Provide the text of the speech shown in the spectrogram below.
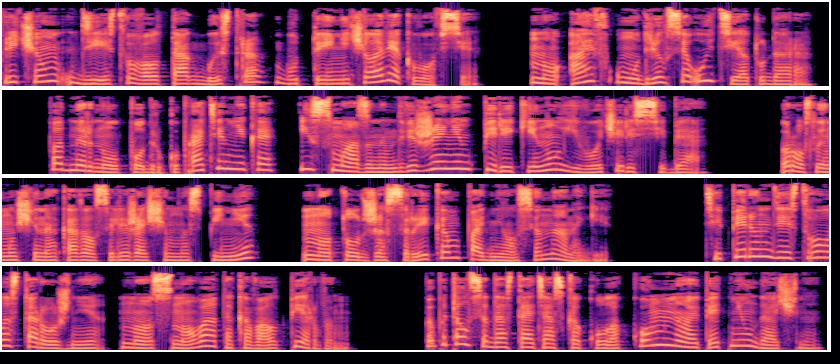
причем действовал так быстро, будто и не человек вовсе. Но Айв умудрился уйти от удара. Поднырнул под руку противника и смазанным движением перекинул его через себя. Рослый мужчина оказался лежащим на спине, но тут же с рыком поднялся на ноги. Теперь он действовал осторожнее, но снова атаковал первым. Попытался достать Аска кулаком, но опять неудачно.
